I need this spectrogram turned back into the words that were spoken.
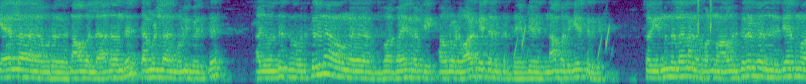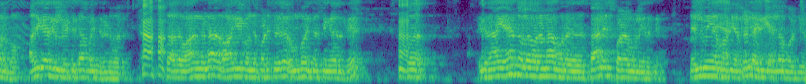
கேரளா ஒரு நாவல் அதை வந்து தமிழில் மொழிபெயர்த்து அது வந்து ஒரு திருடன் அவங்க பயோகிராஃபி அவரோட வாழ்க்கை சரித்திரத்தை எப்படி நாற்பது கேஸ் இருக்கு. ஸோ என்னென்னலாம் நாங்கள் பண்ணோம்? அவர் திருடுறது வித்தியாசமாக இருக்கும். அதிகாரிகள் வீட்டுக்காக போய் திருடுவார். ஸோ அதை வாங்கினா அதை வாங்கி கொஞ்சம் படிச்சதுல ரொம்ப இன்ட்ரெஸ்டிங்காக இருக்கு. ஸோ இது நான் ஏன் சொல்ல வரேன்னா ஒரு ஸ்பானிஷ் பழமொழி இருக்கு. தெல்மியா பற்றி ஃப்ரெண்ட் ஐ எல்லா பற்றி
